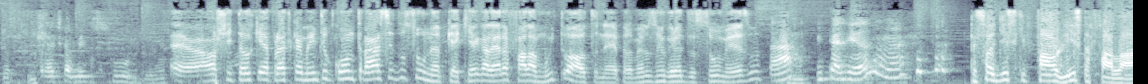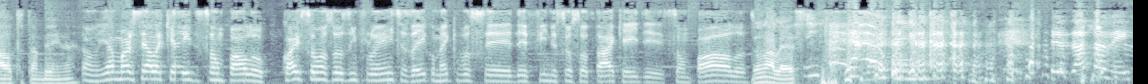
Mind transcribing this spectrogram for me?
Eu sou praticamente surdo, né? É, eu acho então que é praticamente um contraste do sul, né? Porque aqui a galera fala muito alto, né? Pelo menos no Rio Grande do Sul mesmo. Tá? Italiano, né? O pessoal disse que paulista fala alto também, né? Então, e a Marcela que é aí de São Paulo, quais são as suas influências aí? Como é que você define o seu sotaque aí de São Paulo? Zona Leste. Exatamente.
